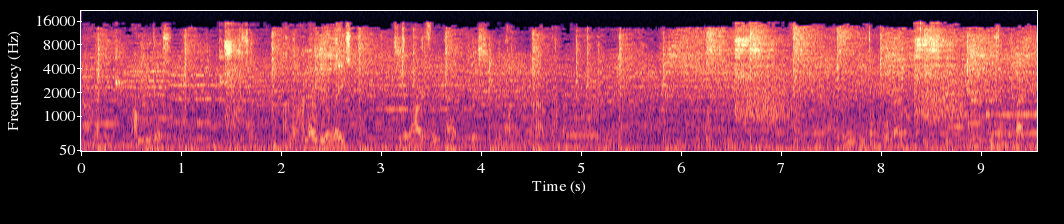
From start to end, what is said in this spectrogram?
I don't need I'm gonna do this. I know, I it'd be a waste, since they already packed this, you know, I, I don't know. Don't go back on. Don't go back. On.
